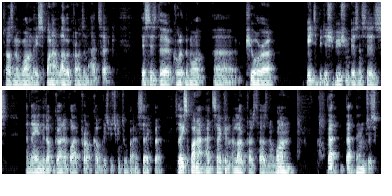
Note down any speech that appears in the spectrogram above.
2001, they spun out Lagercrantz and Addtech. This is the, call it the more uh, purer B2B distribution businesses. And they ended up going to buy product companies, which we can talk about in a sec. But so they spun out Addtech and, and Lagercrantz 2001. That, that then just,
